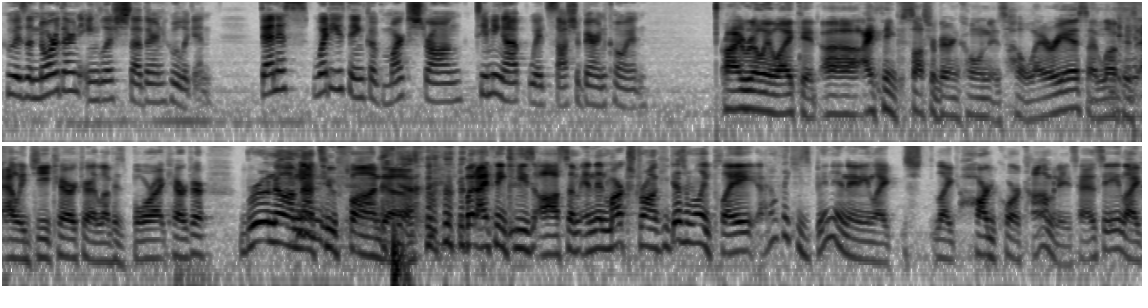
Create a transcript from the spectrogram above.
who is a Northern English Southern hooligan. Dennis, what do you think of Mark Strong teaming up with Sacha Baron Cohen? I really like it. Uh, I think Sacha Baron Cohen is hilarious. I love his Ali G character. I love his Borat character. Bruno, I'm not too fond of, but I think he's awesome. And then Mark Strong, he doesn't really play. I don't think he's been in any like like hardcore comedies, has he? Like,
